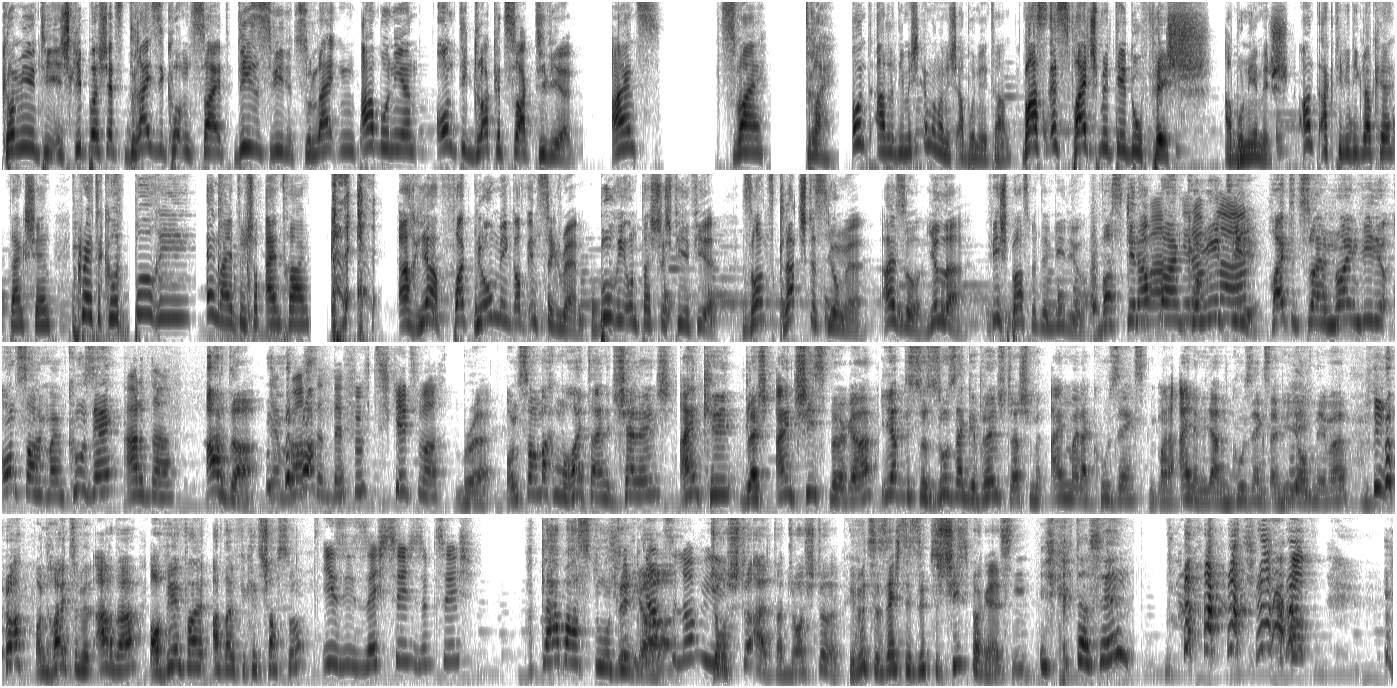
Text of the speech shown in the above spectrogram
Community, ich gebe euch jetzt 3 Sekunden Zeit, dieses Video zu liken, abonnieren und die Glocke zu aktivieren. Eins, zwei, drei. Und alle, die mich immer noch nicht abonniert haben. Was ist falsch mit dir, du Fisch? Abonnier mich und aktiviere die Glocke. Dankeschön. Creator Code BURI in meinen iTunes Shop eintragen. Ach ja, folgt mir unbedingt auf Instagram. Buri-44. Sonst klatscht es, Junge. Also, Jilla, viel Spaß mit dem Video. Was geht ab, mein geht ab, Community? Heute zu einem neuen Video und zwar mit meinem Cousin Arda, Arda. der Boss, der 50 Kills macht. Bruh. Und zwar machen wir heute eine Challenge. Ein Kill gleich ein Cheeseburger. Ihr habt es so, so sehr gewünscht, dass ich mit einem meiner Cousins, mit meiner eine Milliarde Cousins ein Video aufnehme. und heute mit Arda. Auf jeden Fall, Arda, wie viele Kills schaffst du? Easy 60, 70. Was laberst du, Ich will Digga? die ganze Lobby. Stö, Alter, Stö. Wie willst du 60, 70 Cheeseburger essen? Ich krieg das hin.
